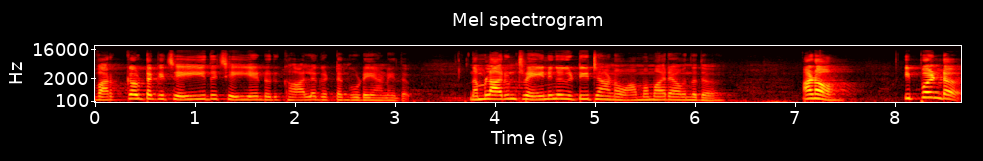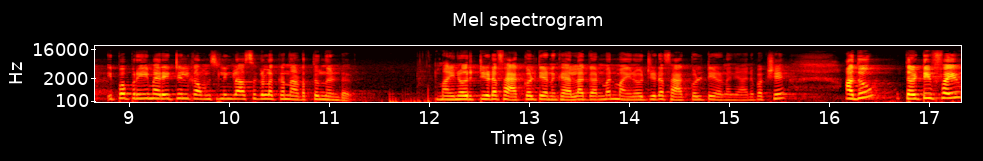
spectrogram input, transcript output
വർക്കൗട്ടൊക്കെ ചെയ്ത് ചെയ്യേണ്ട ഒരു കാലഘട്ടം കൂടെയാണിത്. നമ്മളാരും ട്രെയിനിങ് കിട്ടിയിട്ടാണോ അമ്മമാരാവുന്നത്? ആണോ? ഇപ്പോൾ ഉണ്ട് ഇപ്പോൾ പ്രീ മെറിറ്റൽ കൗൺസിലിംഗ് ക്ലാസ്സുകളൊക്കെ നടത്തുന്നുണ്ട്. മൈനോറിറ്റിയുടെ ഫാക്കൾട്ടിയാണ് കേരള ഗവൺമെന്റ് മൈനോറിറ്റിയുടെ ഫാക്കൾട്ടിയാണ് ഞാൻ പക്ഷേ അതും തേർട്ടി ഫൈവ്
